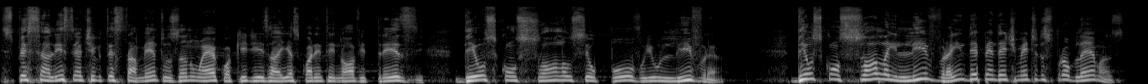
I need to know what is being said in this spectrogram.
especialista em Antigo Testamento, usando um eco aqui de Isaías 49, 13. Deus consola o seu povo e o livra. Deus consola e livra, independentemente dos problemas.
